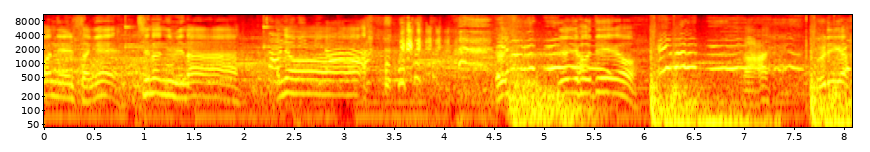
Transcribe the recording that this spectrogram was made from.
샬롬 일상의 진원입니다. 안녕. 여기, 여기 어디예요? 아, 우리가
